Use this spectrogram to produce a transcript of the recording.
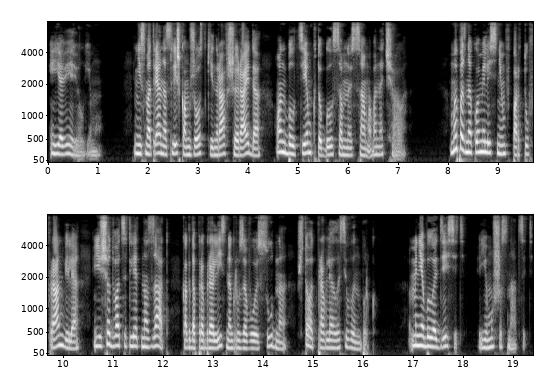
И я верил ему. Несмотря на слишком жесткий нрав Ширайда, он был тем, кто был со мной с самого начала. Мы познакомились с ним в порту Франвиля еще 20 лет назад, когда пробрались на грузовое судно, что отправлялось в Инбург. Мне было 10, ему 16.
